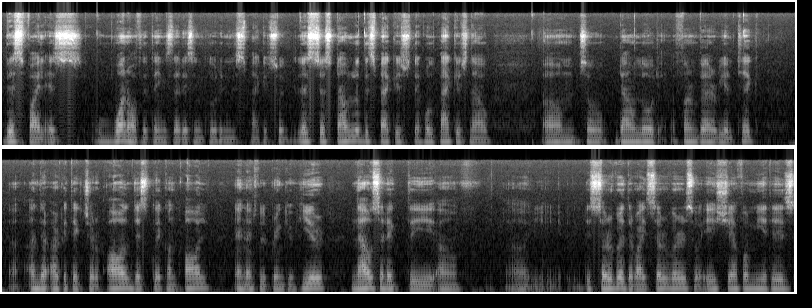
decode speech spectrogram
this file is one of the things that is included in this package. So let's just download this package the whole package now. Um, so download firmware realtek uh, under architecture all just click on all and it will bring you here. Now select the uh, uh, the server the right server. So Asia for me it is.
